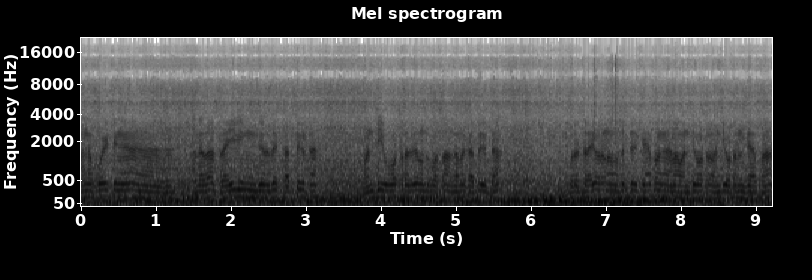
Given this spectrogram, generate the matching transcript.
அங்கே போயிட்டுங்க. அங்கே தான் டிரைவிங்கிறதே கற்றுக்கிட்டேன் வண்டி ஓட்டுறதே வந்து பார்த்தா அங்கே தான் கற்றுக்கிட்டேன். ஒரு டிரைவரை நான் வந்துட்டு கேட்பேங்க ஆனால் வண்டி ஓட்டுறேன் வண்டி ஓட்டுறேன்னு கேட்பேன்.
